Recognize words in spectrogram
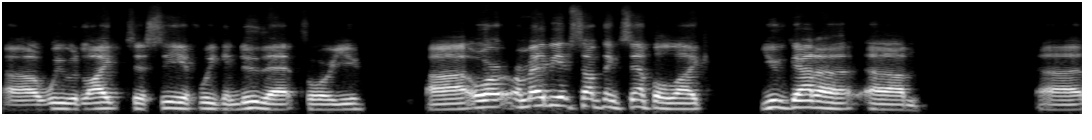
uh, we would like to see if we can do that for you. Uh, or, or maybe it's something simple like you've got a, um, uh,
